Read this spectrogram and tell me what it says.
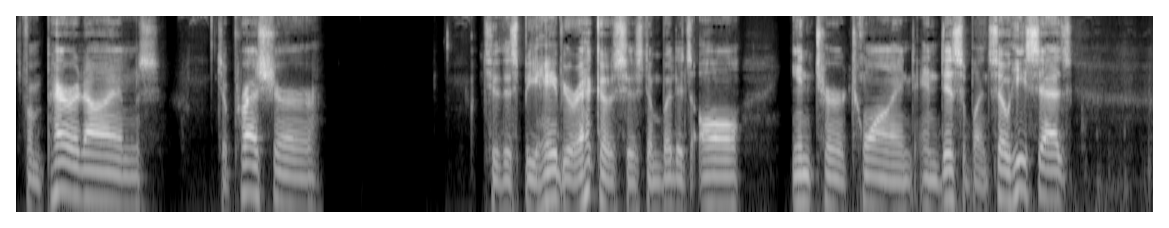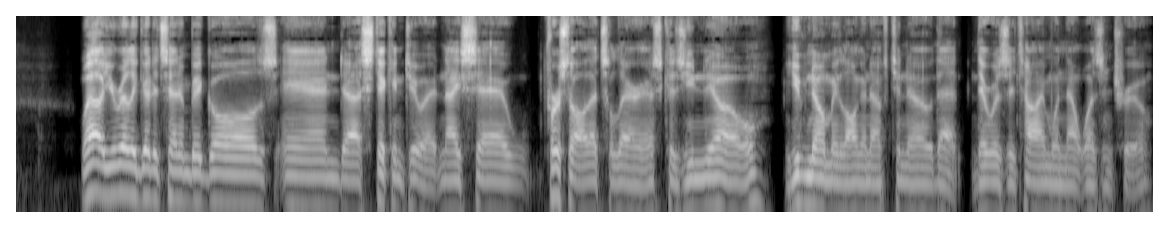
from paradigms to pressure to this behavior ecosystem, but it's all intertwined and disciplined. So he says, well, you're really good at setting big goals and uh, sticking to it. And I say, first of all, that's hilarious because you know, you've known me long enough to know that there was a time when that wasn't true.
